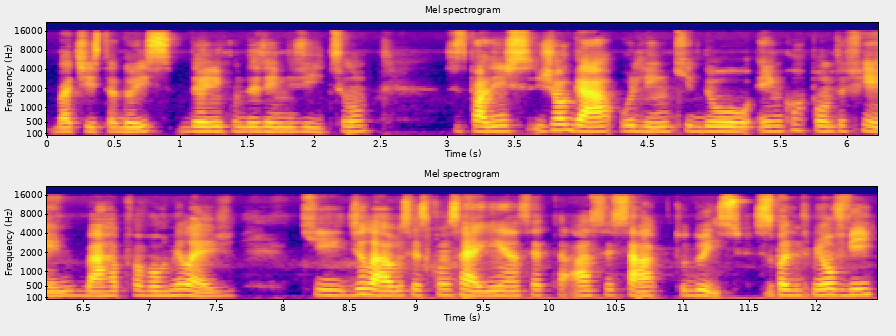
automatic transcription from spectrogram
Batista 2, Dani com desenhos Y. Vocês podem jogar o link do Anchor.fm barra, por favor, me leve, que de lá vocês conseguem acessar tudo isso. Vocês podem também ouvir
